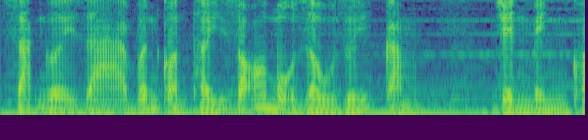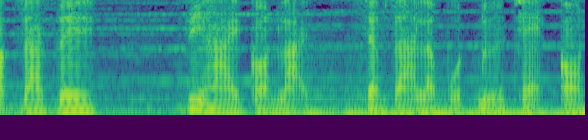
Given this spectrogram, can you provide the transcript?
Xác người già vẫn còn thấy rõ bộ râu dưới cằm, trên mình khoác da dê. Di hài còn lại xem ra là một đứa trẻ con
